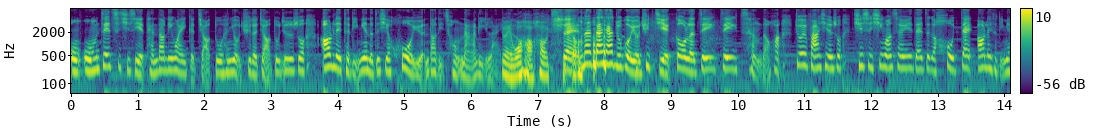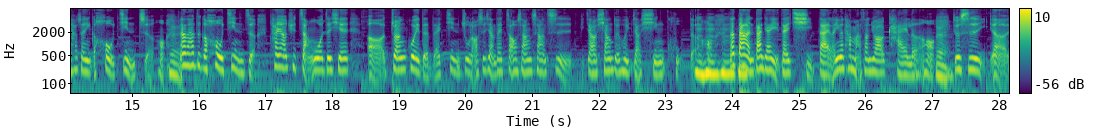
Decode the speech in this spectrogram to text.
我我们这一次其实也谈到另外一个角度，很有趣的角度，就是说 Outlet 里面的这些货源到底从哪里来的？对我好好奇、哦。对，那大家如果有去解构了这一 这一层的话，就会发现说，其实星光三月在这个后在 Outlet 里面，它算一个后进者哈。那它这个后进者，他要去掌握这些呃专柜的来进驻，老实讲，在招商上是比较相对会比较辛苦的哈、嗯嗯。那当然大家也在期待了，因为他马上就要开了哈。就是呃。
